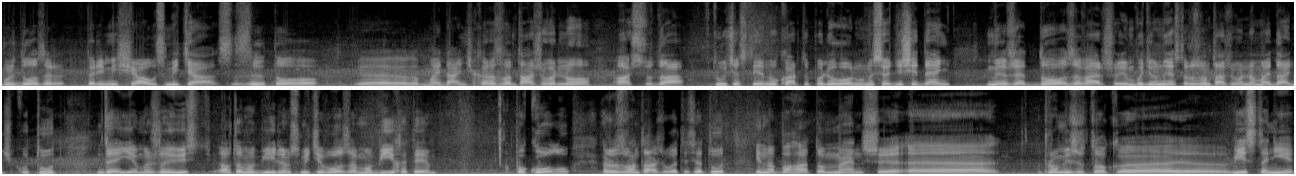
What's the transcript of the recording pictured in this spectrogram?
бульдозер переміщав сміття з- того е, майданчика розвантажувального аж сюди, в ту частину карти полігону. На сьогоднішній день ми вже завершуємо будівництво розвантажувального майданчику тут, де є можливість автомобілям, сміттєвозам об'їхати по колу, розвантажуватися тут і набагато менше е, проміжок е, відстані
